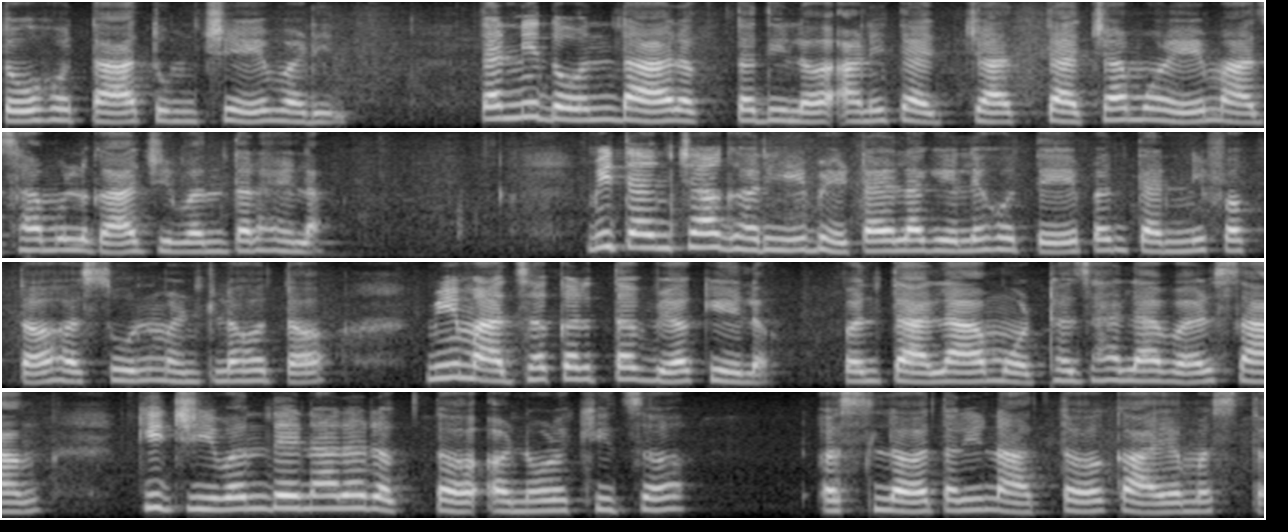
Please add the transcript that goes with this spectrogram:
तो होता तुमचे वडील. त्यांनी दोनदा रक्त दिलं आणि त्याच्या त्याच्यामुळे माझा मुलगा जिवंत राहिला. मी त्यांच्या घरी भेटायला गेले होते पण त्यांनी फक्त हसून म्हटलं होतं मी माझं कर्तव्य केलं. पण त्याला मोठं झाल्यावर सांग की जीवन देणारं रक्त अनोळखीचं असलं तरी नातं कायम असतं.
